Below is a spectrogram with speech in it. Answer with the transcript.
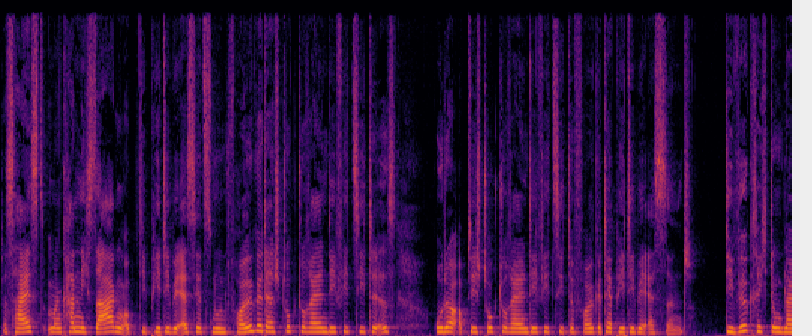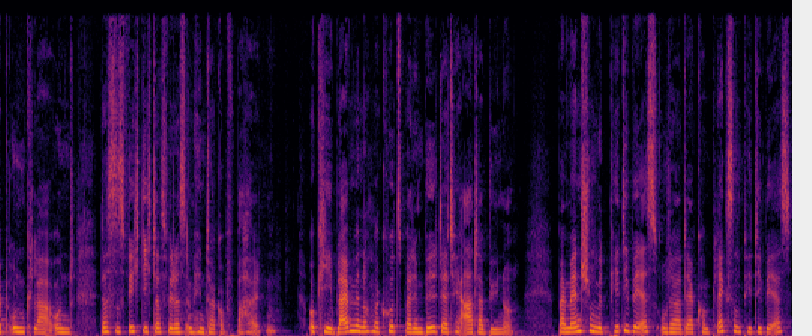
Das heißt, man kann nicht sagen, ob die PTBS jetzt nun Folge der strukturellen Defizite ist oder ob die strukturellen Defizite Folge der PTBS sind. Die Wirkrichtung bleibt unklar und das ist wichtig, dass wir das im Hinterkopf behalten. Okay, bleiben wir noch mal kurz bei dem Bild der Theaterbühne. Bei Menschen mit PTBS oder der komplexen PTBS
